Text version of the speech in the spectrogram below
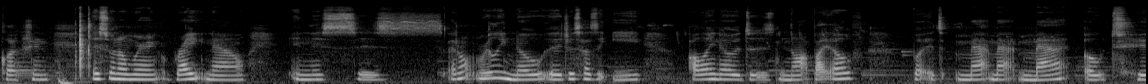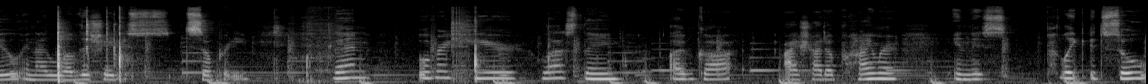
collection. This one I'm wearing right now, and this is, I don't really know, it just has an E. All I know is it's not by e.l.f but it's matte matte matte 02 and I love this shade. It's so pretty. Then over here last thing I've got eyeshadow primer in this like it's so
